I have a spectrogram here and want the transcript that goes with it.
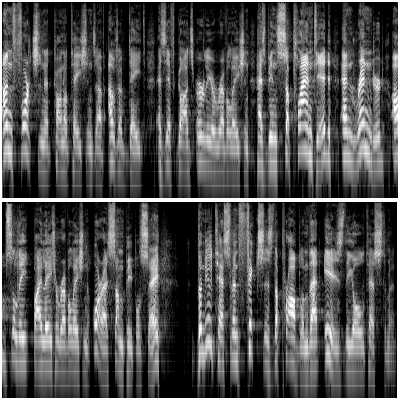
unfortunate connotations of out of date, as if God's earlier revelation has been supplanted and rendered obsolete by later revelation, or as some people say, the New Testament fixes the problem that is the Old Testament.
